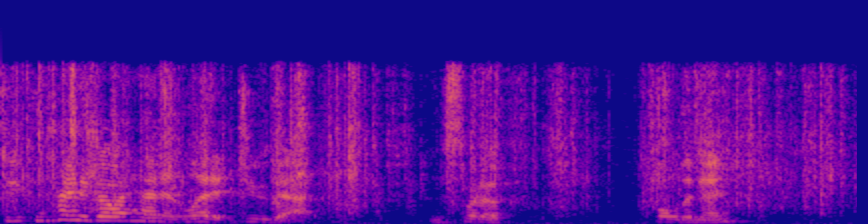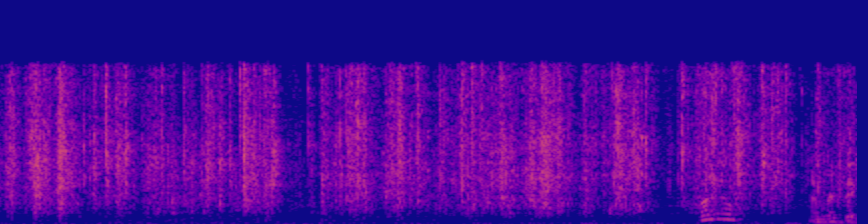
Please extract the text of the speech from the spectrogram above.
So you can kind of go ahead and let it do that. And sort of fold it in. Oh no, Ripping.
